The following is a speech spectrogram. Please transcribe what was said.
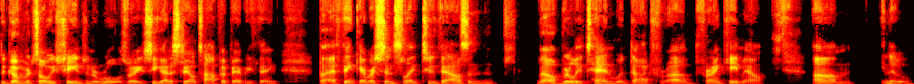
the government's always changing the rules, right? So you got to stay on top of everything. But I think ever since like 2000, well, really 10 when Dodd uh, Frank came out, um, you know,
